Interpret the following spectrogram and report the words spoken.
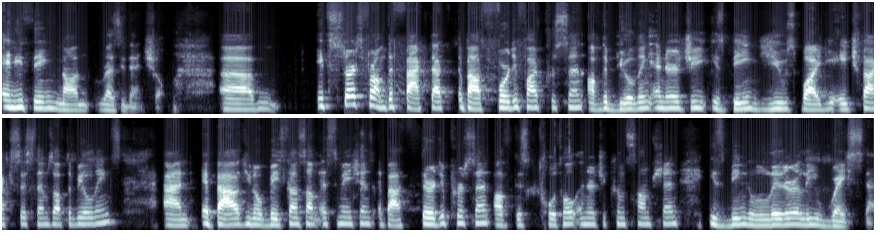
anything non-residential. Um, it starts from the fact that about 45% of the building energy is being used by the HVAC systems of the buildings. And about, you know, based on some estimations, about 30% of this total energy consumption is being literally wasted.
